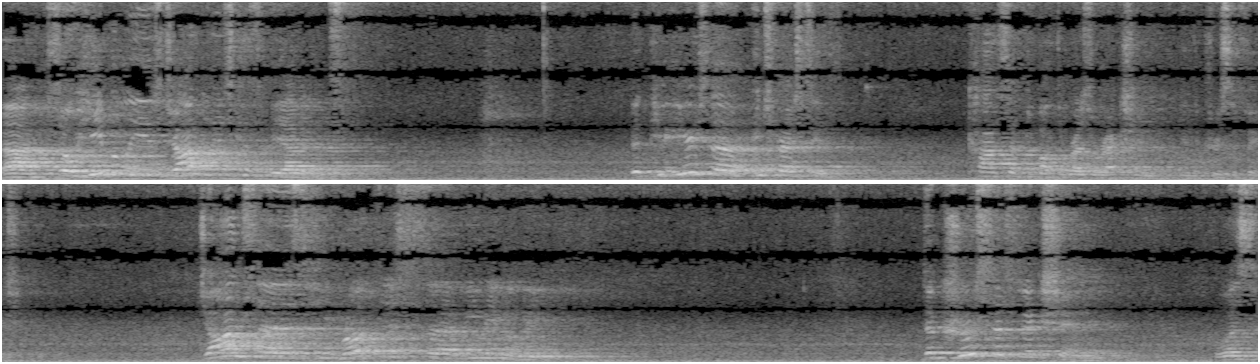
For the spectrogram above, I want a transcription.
Um, so he believes, John believes because of the evidence. But here's an interesting concept about the resurrection and the crucifixion. John says he wrote this uh, we may believe. The crucifixion was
